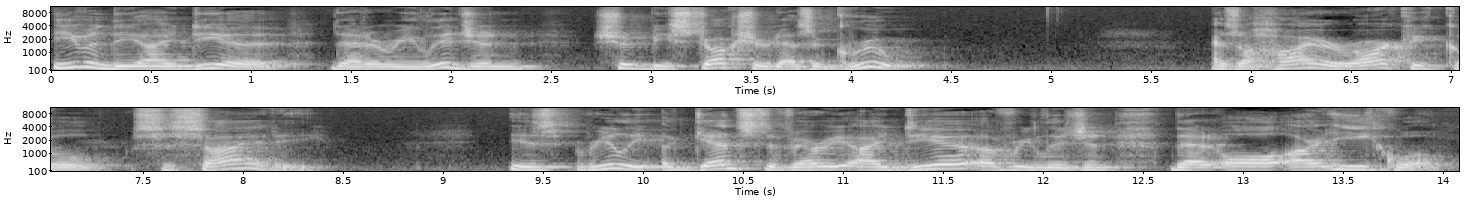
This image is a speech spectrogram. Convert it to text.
even the idea that a religion should be structured as a group, as a hierarchical society, is really against the very idea of religion that all are equal.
